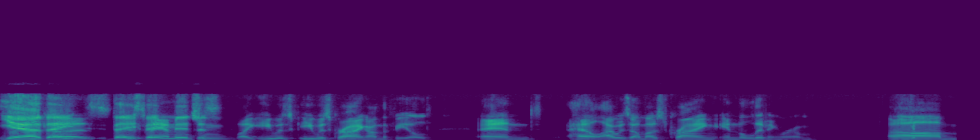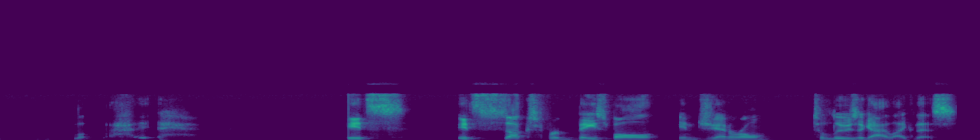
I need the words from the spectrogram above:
yeah they because they they just- mentioned like he was he was crying on the field, and hell, I was almost crying in the living room. Um, it's it sucks for baseball in general to lose a guy like this.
